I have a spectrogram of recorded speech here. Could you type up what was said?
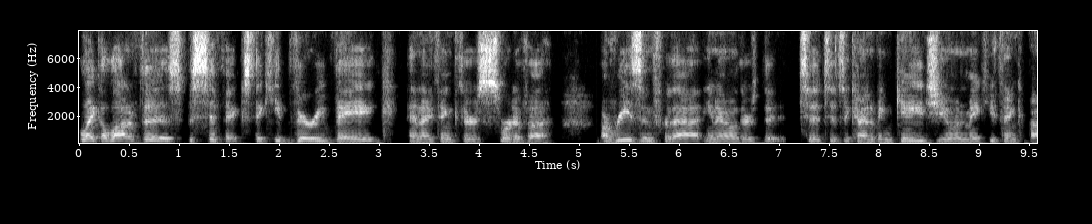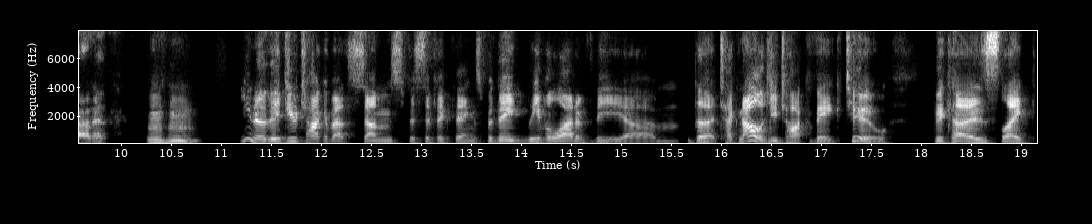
like a lot of the specifics, they keep very vague, and I think there's sort of a a reason for that. You know, there's the to to, to kind of engage you and make you think about it. hmm You know, they do talk about some specific things, but they leave a lot of the um, the technology talk vague too, because like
